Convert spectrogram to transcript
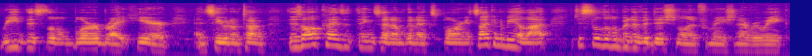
read this little blurb right here and see what I'm talking about. There's all kinds of things that I'm going to exploring. It's not going to be a lot, just a little bit of additional information every week.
